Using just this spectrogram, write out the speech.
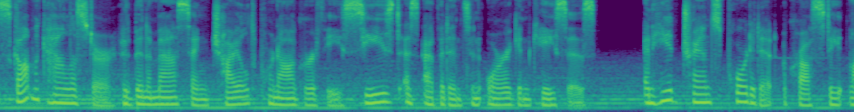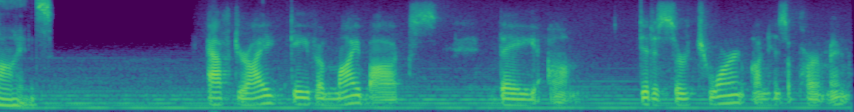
Scott McAllister had been amassing child pornography seized as evidence in Oregon cases, and he had transported it across state lines. After I gave him my box, they um, did a search warrant on his apartment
